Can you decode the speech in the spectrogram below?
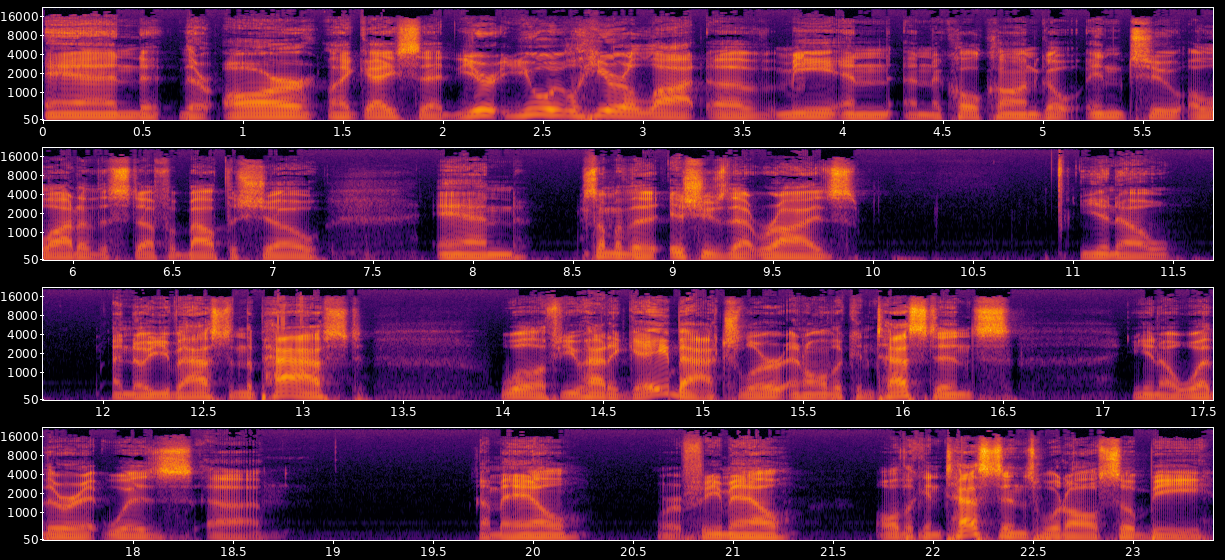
And there are, like I said, you you will hear a lot of me and, and Nicole Kahn go into a lot of the stuff about the show. And some of the issues that rise. You know, I know you've asked in the past, well, if you had a gay bachelor and all the contestants, you know, whether it was uh, a male or a female, all the contestants would also be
